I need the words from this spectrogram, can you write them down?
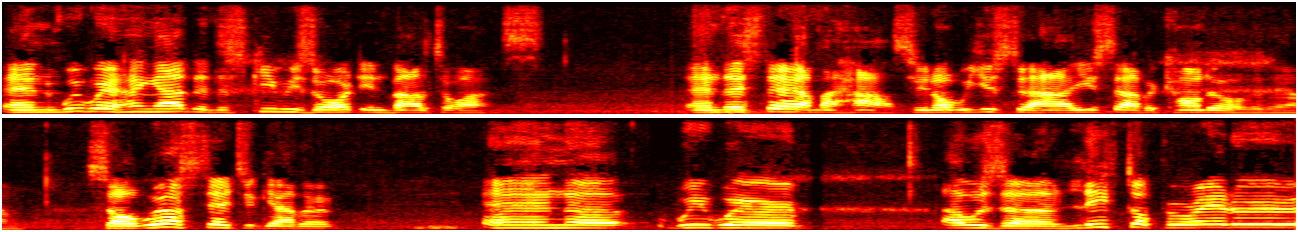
and we were hanging out at the ski resort in Val Thorens and they stay at my house. You know, we used to have, I used to have a condo over there, so we all stayed together, and uh, we were. I was a lift operator.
